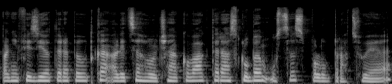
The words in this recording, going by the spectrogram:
paní fyzioterapeutka Alice Holčáková, která s klubem úzce spolupracuje.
